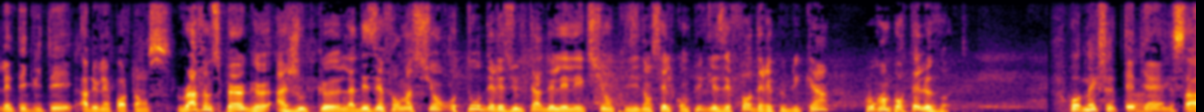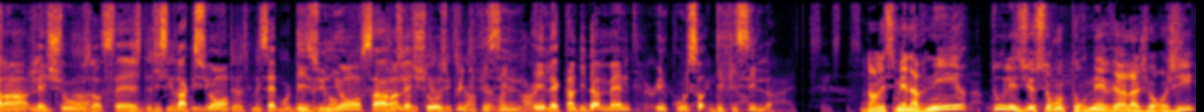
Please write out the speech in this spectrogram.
l'intégrité a de l'importance. Raffensperger ajoute que la désinformation autour des résultats de l'élection présidentielle complique les efforts des républicains pour remporter le vote. Eh uh, bien, ça rend les choses, ces distractions, cette désunion, ça rend les choses plus difficiles et les candidats mènent une course difficile. Dans les semaines à venir, tous les yeux seront tournés vers la Géorgie,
